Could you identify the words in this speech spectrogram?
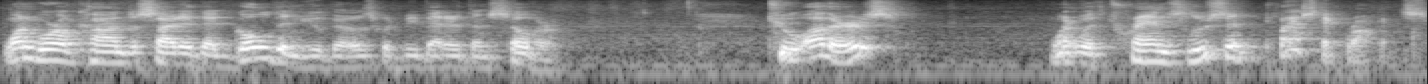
One Worldcon decided that golden Hugos would be better than silver. Two others went with translucent plastic rockets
